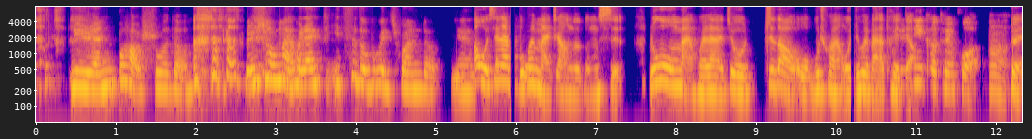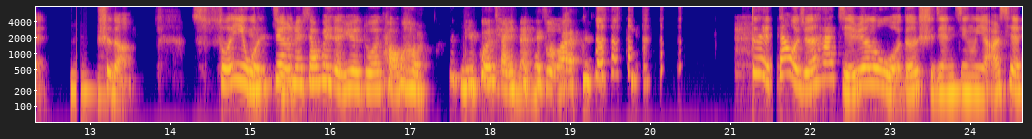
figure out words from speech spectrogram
女人不好说的。有时候买回来一次都不会穿的。哦，我现在不会买这样的东西。如果我买回来就知道我不穿，我就会把它退掉，立刻退货。嗯，对，嗯，是的。所以，我这样的消费者越多，淘宝 离破产难做。对，但我觉得它节约了我的时间精力，而且。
